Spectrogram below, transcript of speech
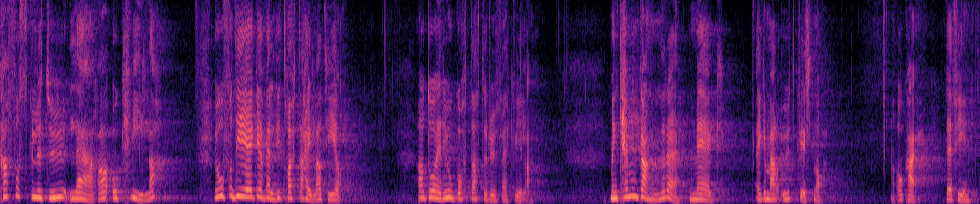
Hvorfor skulle du lære å hvile? Jo, fordi jeg er veldig trøtt hele tida. Ja, da er det jo godt at du fikk hvile. Men hvem gagner det meg? Jeg er mer uthvilt nå. Ok, det er fint.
